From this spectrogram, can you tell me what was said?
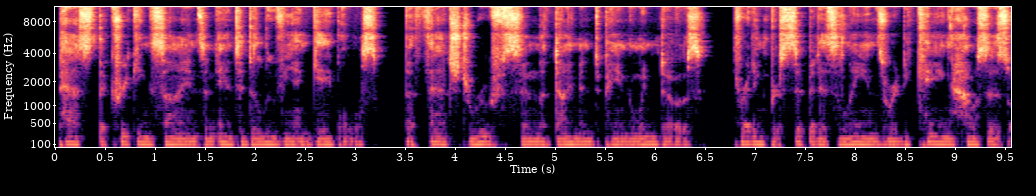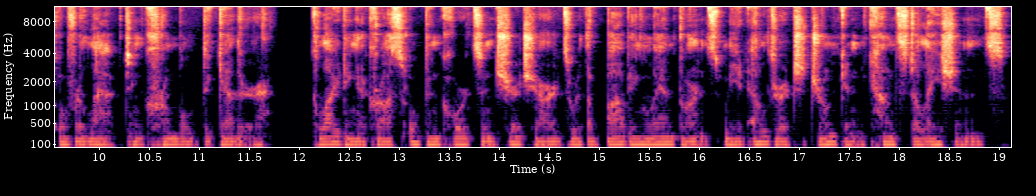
past the creaking signs and antediluvian gables, the thatched roofs and the diamond paned windows, threading precipitous lanes where decaying houses overlapped and crumbled together gliding across open courts and churchyards where the bobbing lanthorns made eldritch drunken constellations.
